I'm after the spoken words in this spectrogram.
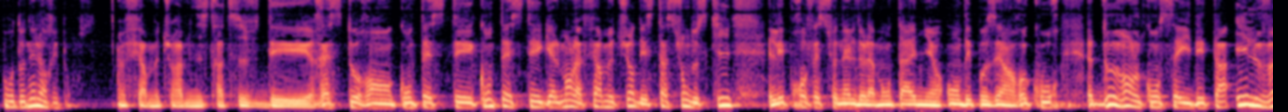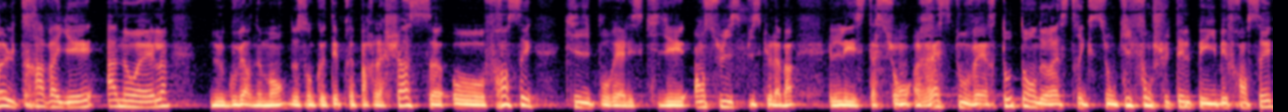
pour donner leur réponse. Fermeture administrative des restaurants, contestée, contestée également la fermeture des stations de ski. Les professionnels de la montagne ont déposé un recours devant le Conseil d'État. Ils veulent travailler à Noël. Le gouvernement, de son côté, prépare la chasse aux Français qui pourraient aller skier en Suisse, puisque là-bas, les stations restent ouvertes. Autant de restrictions qui font chuter le PIB français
